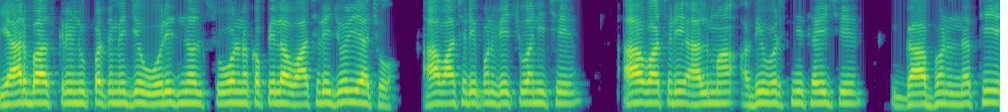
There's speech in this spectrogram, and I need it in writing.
ત્યારબાદ સ્ક્રીન ઉપર તમે જે ઓરિજિનલ સુવર્ણ કપેલા વાછડી જોઈ રહ્યા છો, આ વાછડી પણ વેચવાની છે. આ વાછડી હાલમાં અઢી વર્ષની થઈ છે, ગાભણ નથી.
